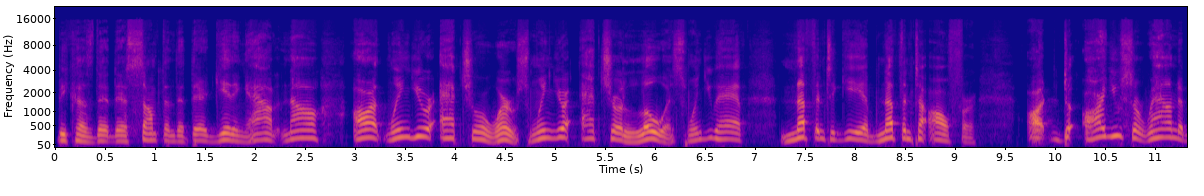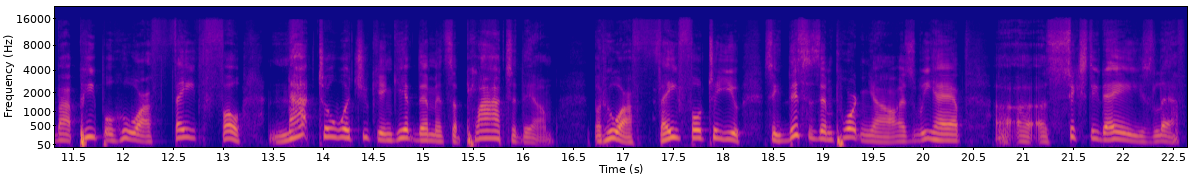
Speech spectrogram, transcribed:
because there, there's something that they're getting out no or when you're at your worst when you're at your lowest when you have nothing to give nothing to offer are, are you surrounded by people who are faithful not to what you can give them and supply to them but who are faithful to you. See, this is important, y'all, as we have uh, uh, 60 days left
